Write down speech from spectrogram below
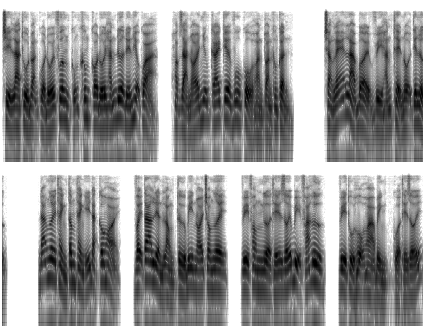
Chỉ là thủ đoạn của đối phương cũng không có đối hắn đưa đến hiệu quả, hoặc giả nói những cái kia vu cổ hoàn toàn không cần. Chẳng lẽ là bởi vì hắn thể nội tiên lực? Đã ngươi thành tâm thành ý đặt câu hỏi, vậy ta liền lòng từ bi nói cho ngươi, vì phòng ngừa thế giới bị phá hư, vì thủ hộ hòa bình của thế giới.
